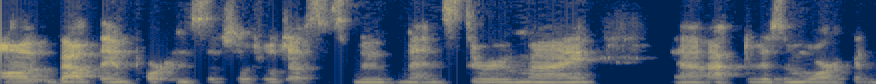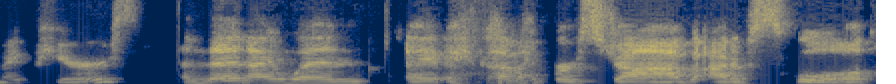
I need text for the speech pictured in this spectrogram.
about the importance of social justice movements through my uh, activism work and my peers. And then I went, I, I got my first job out of school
